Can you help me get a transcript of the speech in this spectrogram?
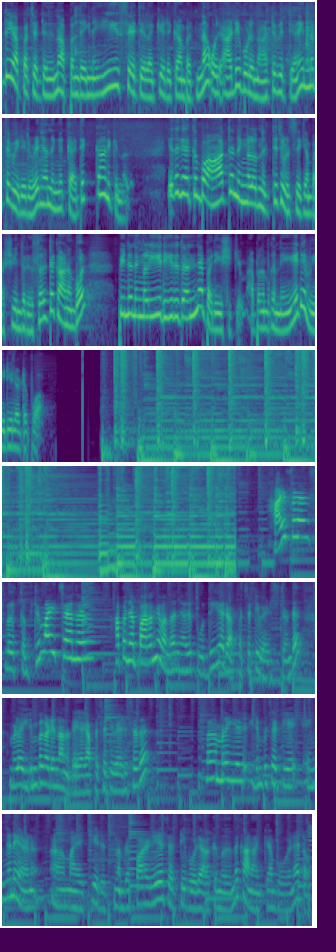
പുതിയ അപ്പച്ചട്ടിൽ നിന്ന് അപ്പം തേങ്ങനെ ഈസി ആയിട്ട് ഇളക്കി എടുക്കാൻ പറ്റുന്ന ഒരു അടിപൊളി നാട്ടുവിദ്യയാണ് ഇന്നത്തെ വീഡിയോയിലൂടെ ഞാൻ നിങ്ങൾക്കായിട്ട് കാണിക്കുന്നത്. ഇത് കേൾക്കുമ്പോൾ ആദ്യം നിങ്ങളൊന്ന് നെറ്റ് ചുളിച്ചേക്കാം പക്ഷേ ഇതിന്റെ റിസൾട്ട് കാണുമ്പോൾ പിന്നെ നിങ്ങൾ ഈ രീതി തന്നെ പരീക്ഷിക്കും. അപ്പോൾ നമുക്ക് നേരെ വീഡിയോയിലോട്ട് പോവാം. Hi friends welcome to my channel അപ്പോൾ ഞാൻ പറഞ്ഞു വന്നത് ഞാൻ പുതിയൊരു അപ്പച്ചട്ടി മേടിച്ചിട്ടുണ്ട്. നമ്മൾ ഇരുമ്പ് കടയിൽ നിന്നാണ് കേട്ടോ ഈ അപ്പച്ചട്ടി മേടിച്ചത്. അപ്പോൾ നമ്മൾ ഈ ഇരുമ്പ് ചട്ടിയെ എങ്ങനെയാണ് മയക്കിയെടുത്ത് നമ്മുടെ പഴയ ചട്ടി പോലെ ആക്കുന്നതെന്ന് കാണിക്കാൻ പോകണം കേട്ടോ.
